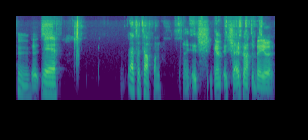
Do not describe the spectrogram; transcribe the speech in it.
Hmm. Yeah, that's a tough one. It's it's shaping up to be a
